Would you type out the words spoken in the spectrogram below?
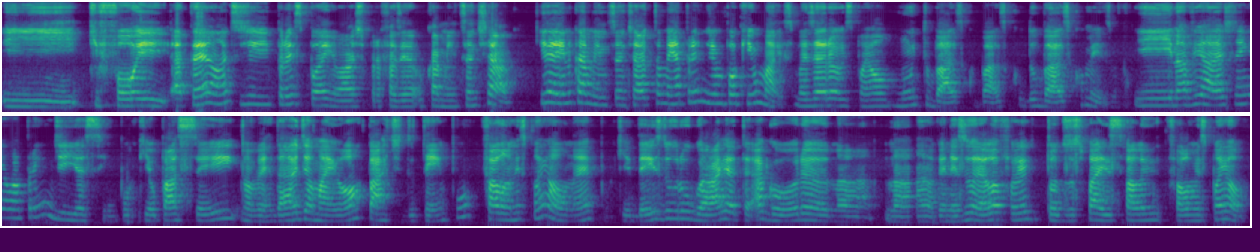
e que foi até antes de ir para a Espanha, eu acho, para fazer o caminho de Santiago. E aí no caminho de Santiago também aprendi um pouquinho mais, mas era o espanhol muito básico, básico do básico mesmo. E na viagem eu aprendi assim, porque eu passei, na verdade, a maior parte do tempo falando espanhol, né? Porque desde o Uruguai até agora na, na Venezuela foi todos os países falam, falam espanhol.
